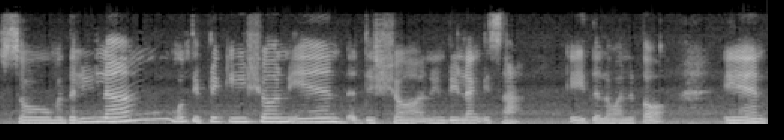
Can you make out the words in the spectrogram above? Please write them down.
So, madali lang, multiplication and addition. Hindi lang isa. Okay, dalawa na to. And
